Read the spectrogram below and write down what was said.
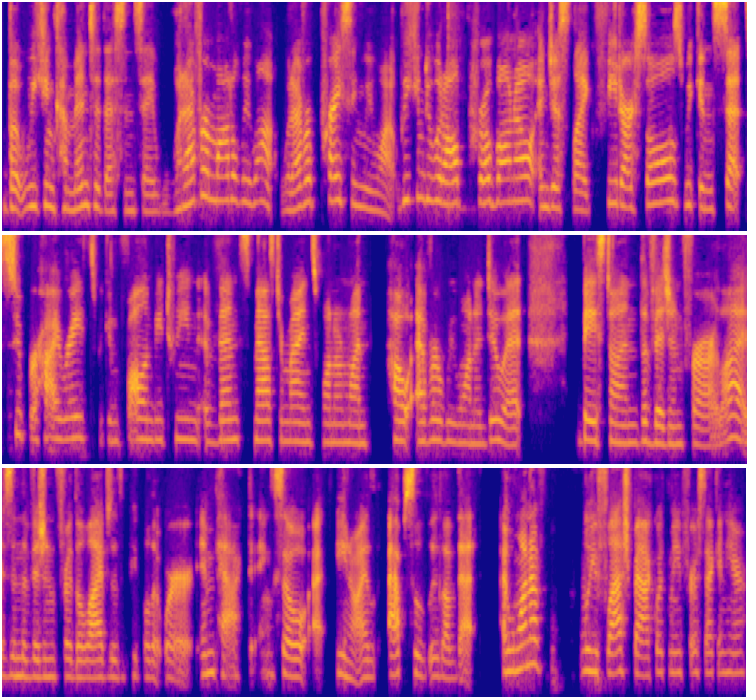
but we can come into this and say whatever model we want whatever pricing we want. We can do it all pro bono and just like feed our souls. We can set super high rates. We can fall in between events, masterminds, one on one, however we want to do it based on the vision for our lives and the vision for the lives of the people that we're impacting. So, you know, I absolutely love that. I want to, will you flash back with me for a second here?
